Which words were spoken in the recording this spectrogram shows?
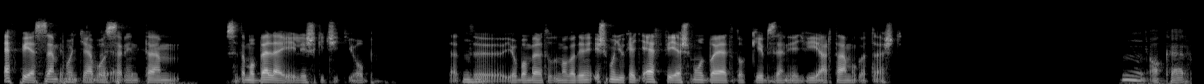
FPS szempontjából szerintem, szerintem a beleélés kicsit jobb. Tehát uh-huh. jobban bele tudod magad élni. És mondjuk egy FPS módba el tudok képzelni egy VR támogatást. Hm, akár.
